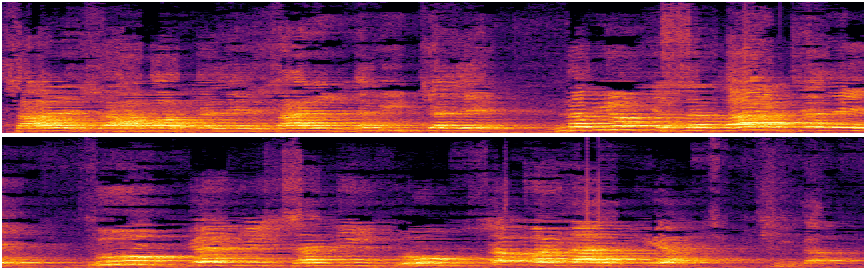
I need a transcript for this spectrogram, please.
सारे सहाबा चले, सारे नबी चले, नबियों के सरदार चले। धूप गर्मी, सर्दी, धूप, सब बर्दाश्त किया। ठीक है।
